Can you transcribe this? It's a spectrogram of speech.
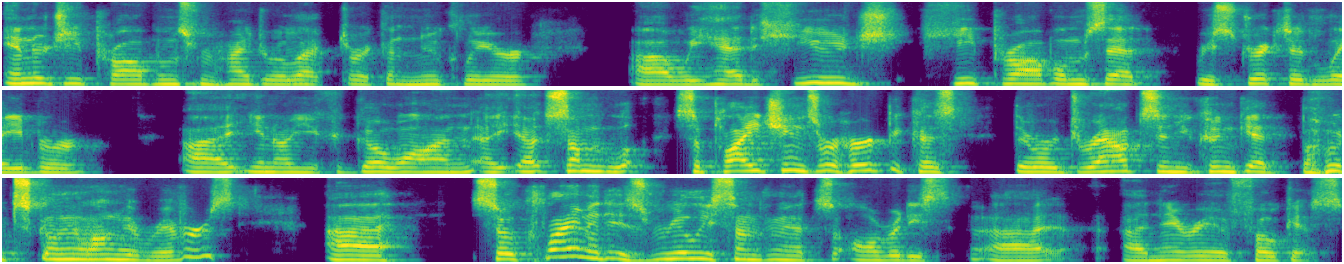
energy problems from hydroelectric and nuclear. Uh, we had huge heat problems that restricted labor. Uh, you know, you could go on. Uh, some supply chains were hurt because there were droughts and you couldn't get boats going along the rivers. Uh, so climate is really something that's already uh, an area of focus.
